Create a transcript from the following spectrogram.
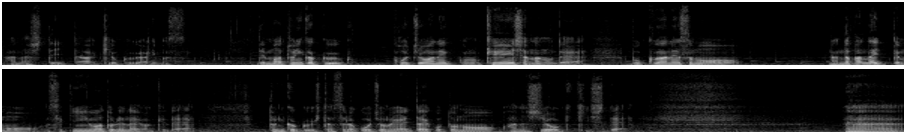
話していた記憶があります。でまあとにかく校長はねこの経営者なので僕はねそのなんだかんだ言っても責任は取れないわけでとにかくひたすら校長のやりたいことの話をお聞きしてえー、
